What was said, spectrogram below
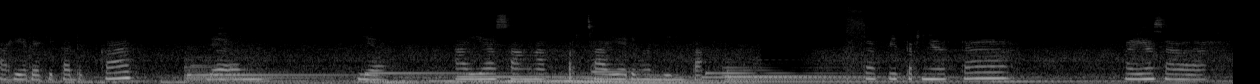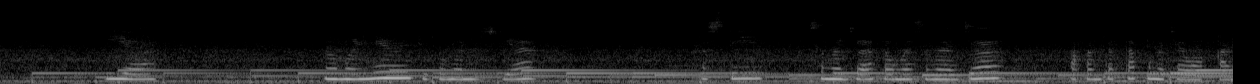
Akhirnya kita dekat dan ya, ayah sangat percaya dengan bintang. Tapi ternyata ayah salah. Iya, namanya juga manusia. Pasti sengaja atau nggak sengaja akan tetap mengecewakan.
